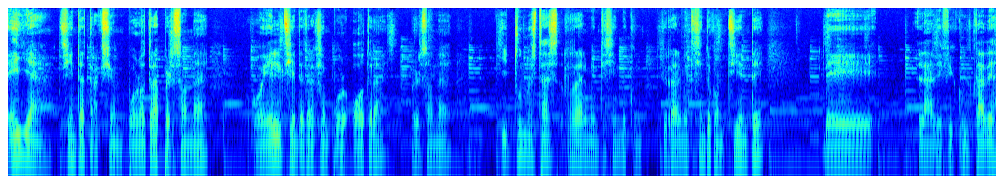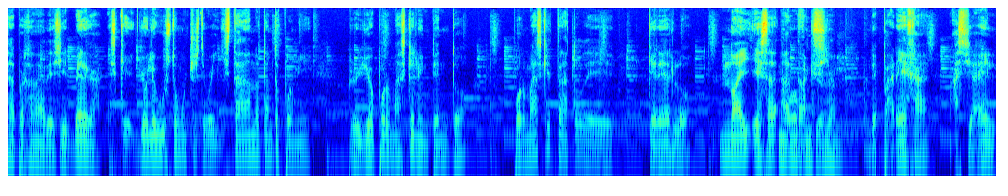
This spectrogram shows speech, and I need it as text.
ella siente atracción por otra persona o él siente atracción por otra persona y tú no estás realmente siendo realmente siendo consciente de la dificultad de esa persona de decir, verga, es que yo le gusto mucho a este güey y está dando tanto por mí, pero yo por más que lo intento, por más que trato de quererlo, no hay esa No atracción de pareja hacia él.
